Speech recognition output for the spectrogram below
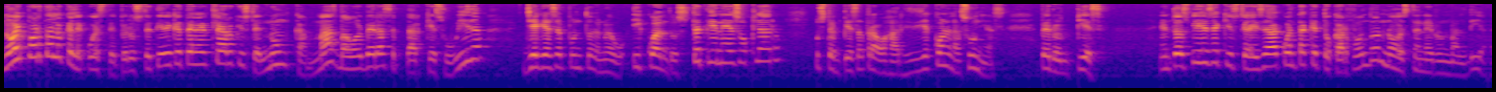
No importa lo que le cueste, pero usted tiene que tener claro que usted nunca más va a volver a aceptar que su vida llegue a ese punto de nuevo. Y cuando usted tiene eso claro, usted empieza a trabajar, y sigue con las uñas, pero empieza. Entonces fíjese que usted ahí se da cuenta que tocar fondo no es tener un mal día.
